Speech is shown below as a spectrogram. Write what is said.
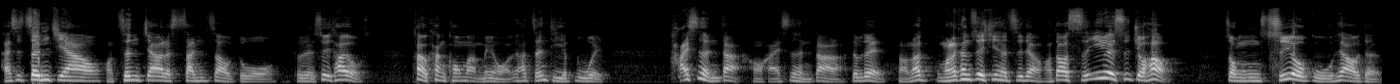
还是增加哦，增加了三兆多，对不对？所以它有它有看空吗？没有啊，因为它整体的部位还是很大，哦，还是很大了，对不对？好，那我们来看最新的资料，好，到十一月十九号。总持有股票的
